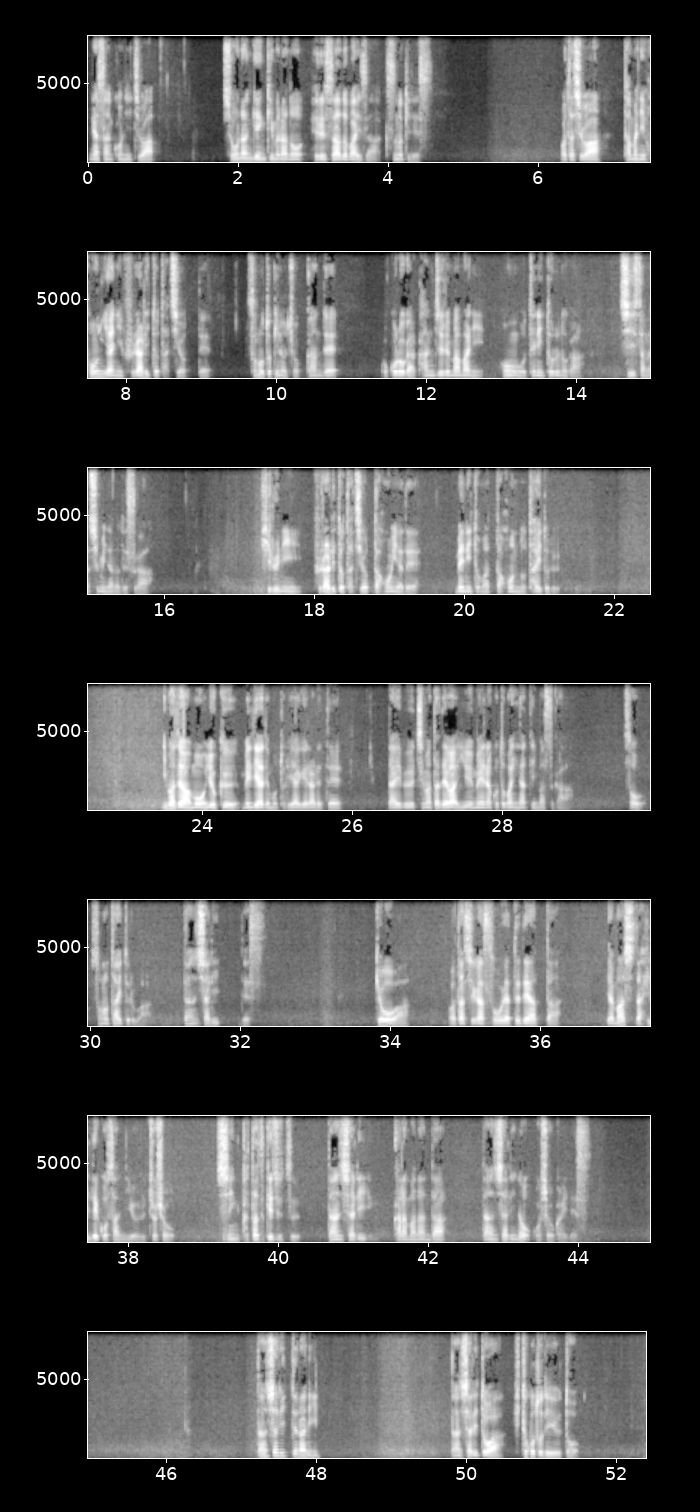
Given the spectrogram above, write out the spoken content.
皆さんこんにちは。湘南元気村のヘルスアドバイザー、楠木です。私はたまに本屋にふらりと立ち寄って、その時の直感で心が感じるままに本を手に取るのが小さな趣味なのですが、昼にふらりと立ち寄った本屋で目に留まった本のタイトル。今ではもうよくメディアでも取り上げられて、だいぶ巷では有名な言葉になっていますが、そう、そのタイトルは断捨離です。今日は私がそうやって出会った山下秀子さんによる著書新片付け術断捨離から学んだ断捨離のご紹介です。断捨離って何？断捨離とは一言で言うと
